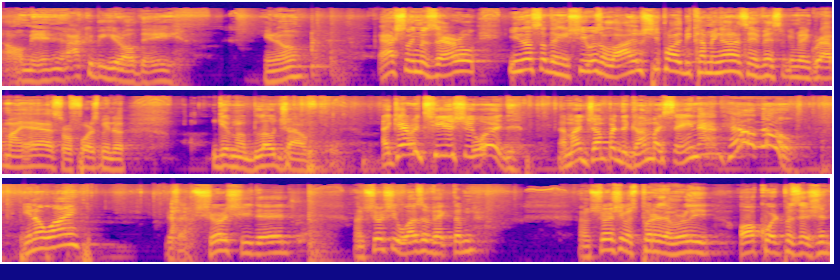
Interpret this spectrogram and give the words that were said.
oh man, I could be here all day. You know, Ashley Massaro, you know something? If she was alive, she'd probably be coming out and saying Vince McMahon grabbed my ass or forced me to give him a blowjob. I guarantee you she would. Am I jumping the gun by saying that? Hell no. You know why? Because I'm sure she did. I'm sure she was a victim. I'm sure she was put in a really awkward position.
